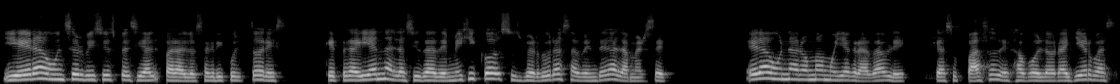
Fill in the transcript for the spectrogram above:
y era un servicio especial para los agricultores que traían a la Ciudad de México sus verduras a vender a la merced. Era un aroma muy agradable que a su paso dejaba olor a hierbas.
